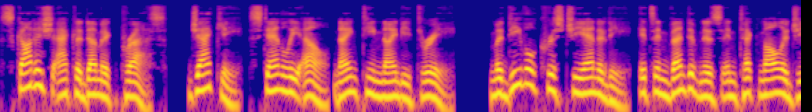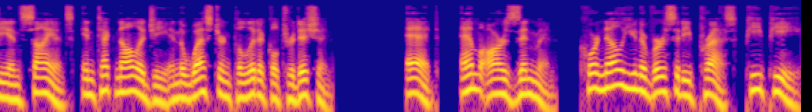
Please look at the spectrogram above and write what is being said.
Scottish Academic Press. Jaki, Stanley L. 1993. Medieval Christianity, Its Inventiveness in Technology and Science, in Technology in the Western Political Tradition. ed. M. R. Zinman. Cornell University Press, pp.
